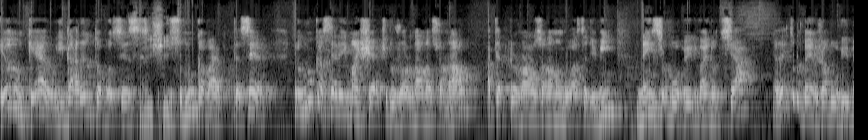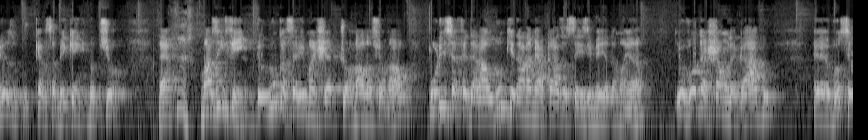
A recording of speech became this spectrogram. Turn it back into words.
Eu não quero, e garanto a vocês que isso nunca vai acontecer, eu nunca serei manchete do Jornal Nacional, até porque o Jornal Nacional não gosta de mim, nem se eu morrer ele vai noticiar. Mas aí tudo bem, eu já morri mesmo, porque quero saber quem que noticiou. Né? Mas enfim, eu nunca serei manchete do Jornal Nacional, Polícia Federal nunca irá na minha casa às seis e meia da manhã, eu vou deixar um legado. É, você,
